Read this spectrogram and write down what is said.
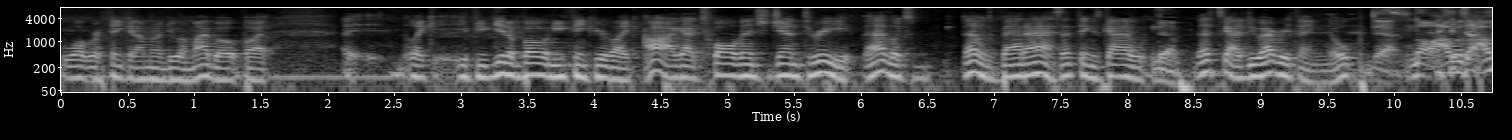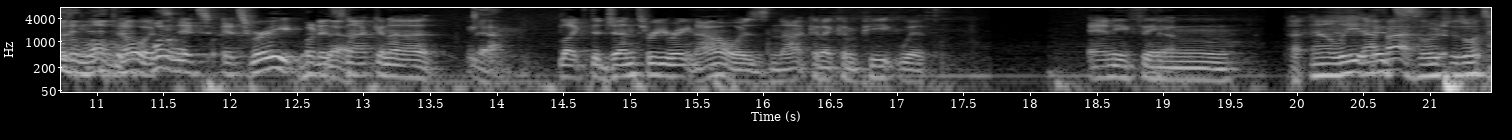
what we're thinking I'm going to do on my boat, but. uh, Like if you get a boat and you think you're like, oh, I got 12 inch Gen three, that looks that looks badass. That thing's got Yeah. that's got to do everything. Nope. yeah. No, I was I was in love. No, it's, What- it's it's great, but it's Yeah. not gonna yeah. Like the Gen three right now is not gonna compete with anything. An elite FS, It's- which is what's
